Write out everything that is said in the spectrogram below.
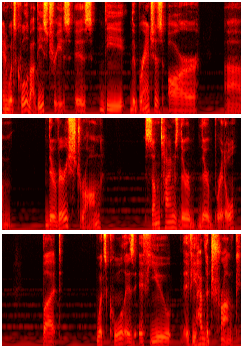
And what's cool about these trees is the, the branches are, um, they're very strong sometimes they're they're brittle, but what's cool is if you if you have the trunk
